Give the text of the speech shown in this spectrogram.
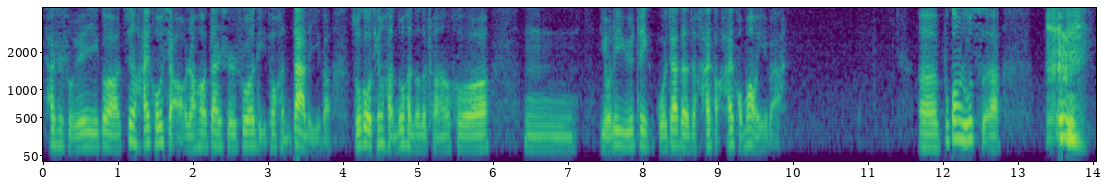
它是属于一个近海口小，然后但是说里头很大的一个，足够停很多很多的船和嗯，有利于这个国家的这海口海口贸易吧。呃，不光如此。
